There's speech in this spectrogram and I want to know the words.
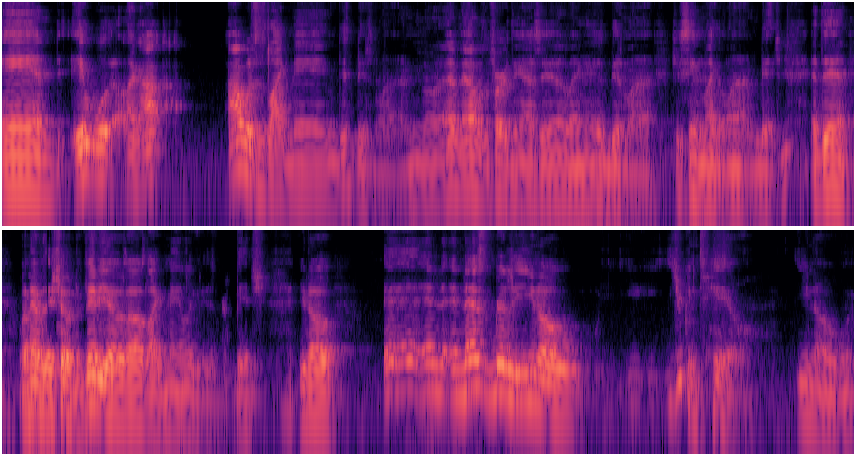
and it was like I I was just like man this bitch lying you know that, that was the first thing I said I was like man this bitch lying she seemed like a lying bitch and then whenever they showed the videos I was like man look at this bitch you know and and, and that's really you know you, you can tell you know when,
